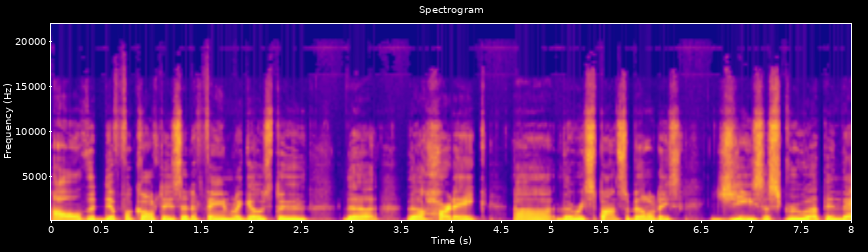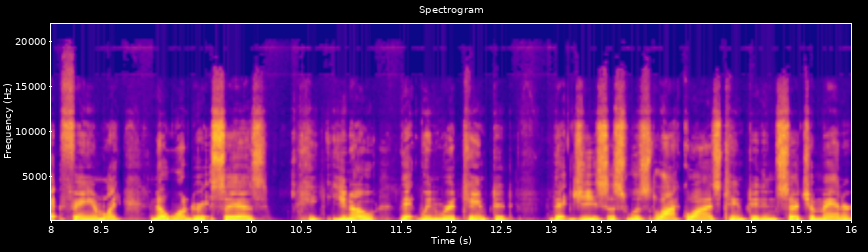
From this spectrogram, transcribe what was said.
all the difficulties that a family goes through, the the heartache, uh, the responsibilities. Jesus grew up in that family. No wonder it says, he, you know, that when we're tempted, that Jesus was likewise tempted in such a manner.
